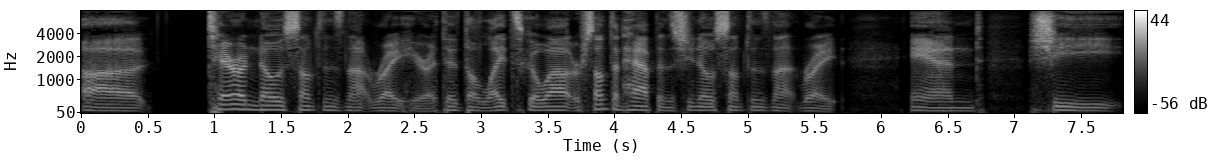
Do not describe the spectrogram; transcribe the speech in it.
uh, Tara knows something's not right here. I think the lights go out or something happens. She knows something's not right, and she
